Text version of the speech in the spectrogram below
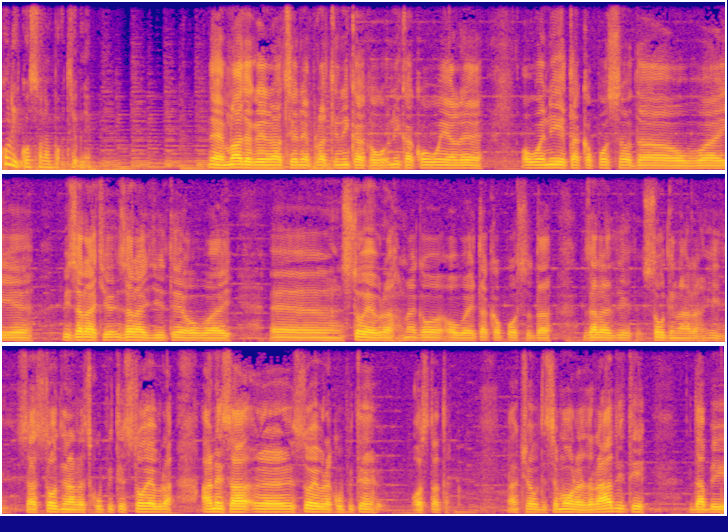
koliko su nam potrebni. Ne, mlada generacija ne prati nikako, nikako ovo, jer ovo nije takav posao da ovaj, vi zaradite, zaradite ovaj, e, 100 evra, nego ovo je takav posao da zaradite 100 dinara i sa 100 dinara skupite 100 evra, a ne sa e, 100 evra kupite ostatak. Znači ovde se mora raditi da bi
